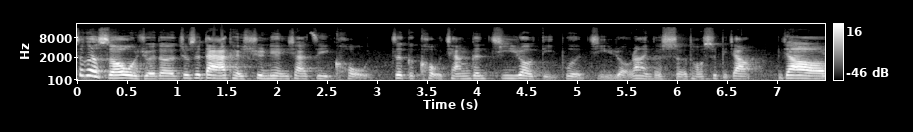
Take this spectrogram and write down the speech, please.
这个时候，我觉得就是大家可以训练一下自己口这个口腔跟肌肉底部的肌肉，让你的舌头是比较。比较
